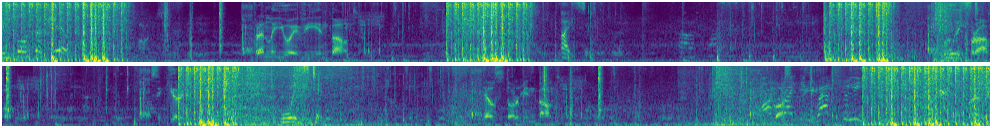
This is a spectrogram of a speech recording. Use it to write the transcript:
Enforcer kill. Friendly UAV inbound. Iced. Losing Wasted. Bravo. Securing Wasted. Hellstorm inbound. Lost B. Authorizing RAPS release. Friendly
